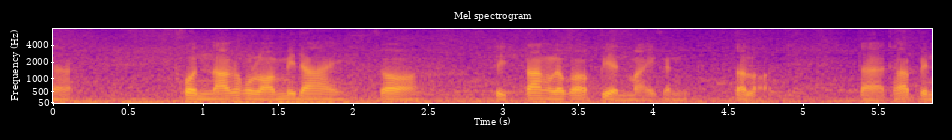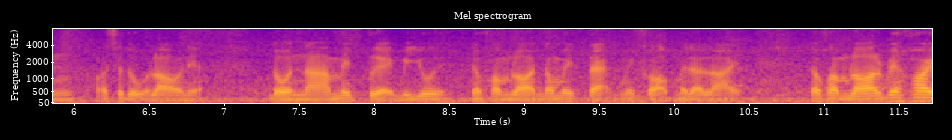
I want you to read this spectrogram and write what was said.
นะทนน้ำและความร้อนไม่ได้ ก็ติดตั้งแล้วก็เปลี่ยนใหม่กันตลอด แต่ถ้าเป็นวัสดุเราเนี่ยโดนน้ำไม่เปื่อยไม่ยุ่ยโดนความร้อนต้องไม่แตกไม่กรอบไม่ละลายโดนความร้อนไม่ห้อย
